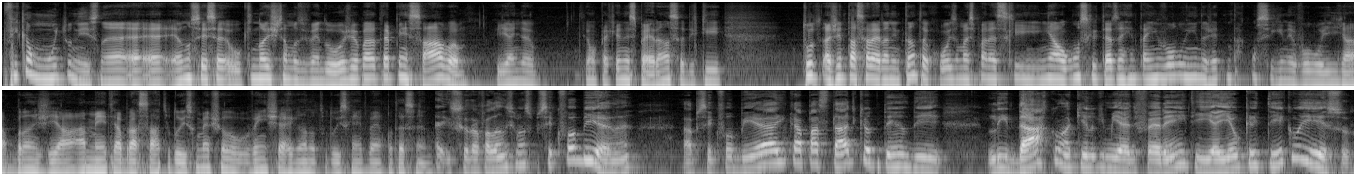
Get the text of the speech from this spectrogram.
fica muito nisso, né? É, é, eu não sei se é, o que nós estamos vivendo hoje, eu até pensava, e ainda tenho uma pequena esperança de que tudo, a gente está acelerando em tanta coisa, mas parece que em alguns critérios a gente está evoluindo, a gente não está conseguindo evoluir, abranger a, a mente e abraçar tudo isso. Como é que eu venho enxergando tudo isso que a gente vem acontecendo? É isso que você está falando chama-se psicofobia, né? A psicofobia é a incapacidade que eu tenho de lidar com aquilo que me é diferente e aí eu critico isso.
